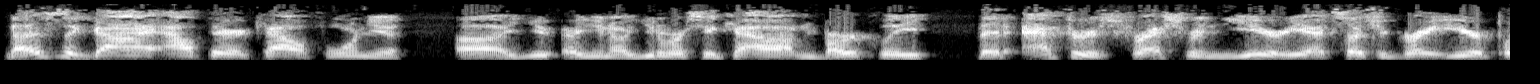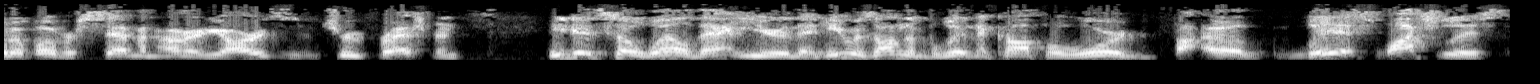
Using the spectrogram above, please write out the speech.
Now this is a guy out there at California, uh, you, uh, you know, University of Cal out in Berkeley that after his freshman year, he had such a great year, put up over 700 yards as a true freshman. He did so well that year that he was on the Biletnikoff Award uh, list, watch list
